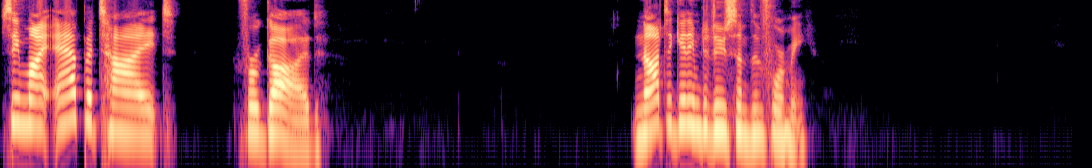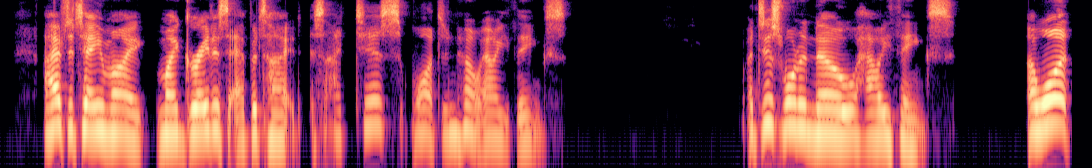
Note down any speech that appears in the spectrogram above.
See, my appetite for God, not to get Him to do something for me. I have to tell you, my my greatest appetite is I just want to know how He thinks. I just want to know how he thinks. I want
